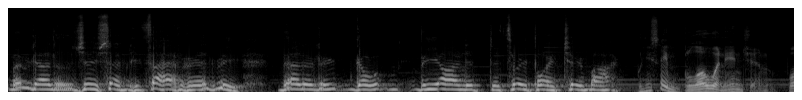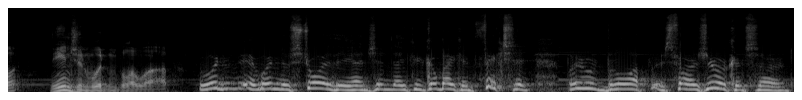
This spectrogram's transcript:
moved on to the G75, it would be better to go beyond it to 3.2 Mach. When you say blow an engine, what? The engine wouldn't blow up. It wouldn't, it wouldn't destroy the engine. They could go back and fix it, but it would blow up as far as you were concerned.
